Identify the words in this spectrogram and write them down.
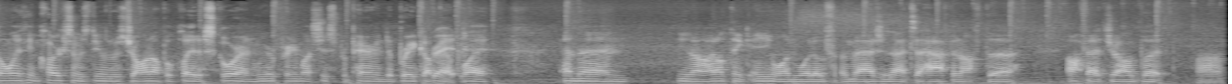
the only thing Clarkson was doing was drawing up a play to score, and we were pretty much just preparing to break up Right. that play. And then, you know, I don't think anyone would have imagined that to happen off the off that job, but um,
